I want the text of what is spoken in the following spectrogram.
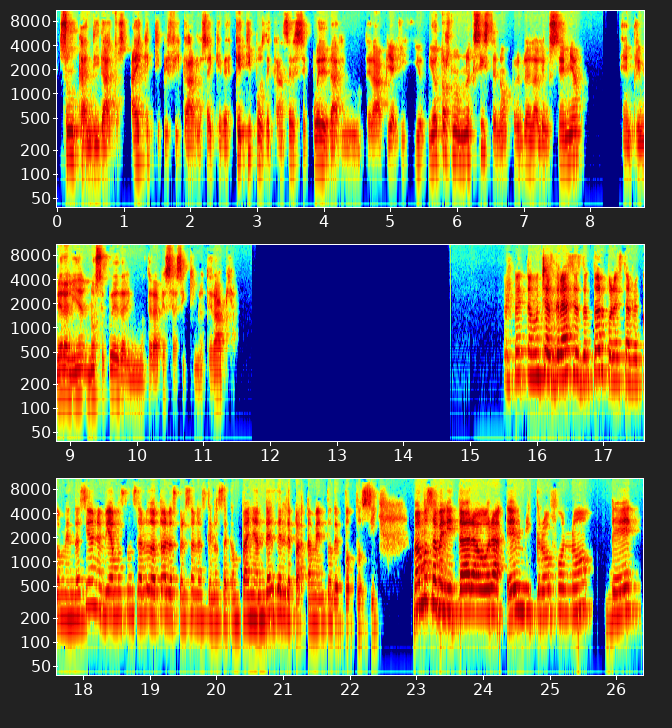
son candidatos. Hay que tipificarlos, hay que ver qué tipos de cánceres se puede dar inmunoterapia y, otros no, no existen, ¿no? Por ejemplo, en la leucemia, en primera línea, no se puede dar inmunoterapia, se hace quimioterapia. Perfecto, muchas gracias, doctor, por esta recomendación. Enviamos un saludo a todas las personas que nos acompañan desde el departamento de Potosí. Vamos a habilitar ahora el micrófono de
